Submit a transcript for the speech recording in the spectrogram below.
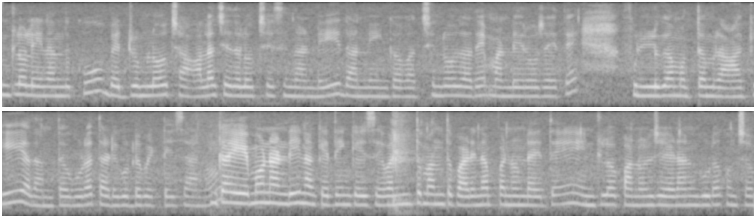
ఇంట్లో లేనందుకు బెడ్రూమ్లో చాలా చెదలు వచ్చేసిందండి. దాన్ని ఇంకా వచ్చిన రోజు అదే మండే రోజు అయితే ఫుల్గా మొత్తం రాకి అదంతా కూడా తడిగుడ్డ పెట్టేశాను. ఇంకా ఏమోనండి నాకైతే ఇంకా ఈ సెవెంత్ మంత్ పడినప్పటి నుండి అయితే ఇంట్లో పనులు చేయడానికి కూడా కొంచెం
